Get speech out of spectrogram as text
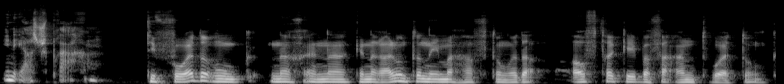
in Erstsprachen. Die Forderung nach einer Generalunternehmerhaftung oder Auftraggeberverantwortung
